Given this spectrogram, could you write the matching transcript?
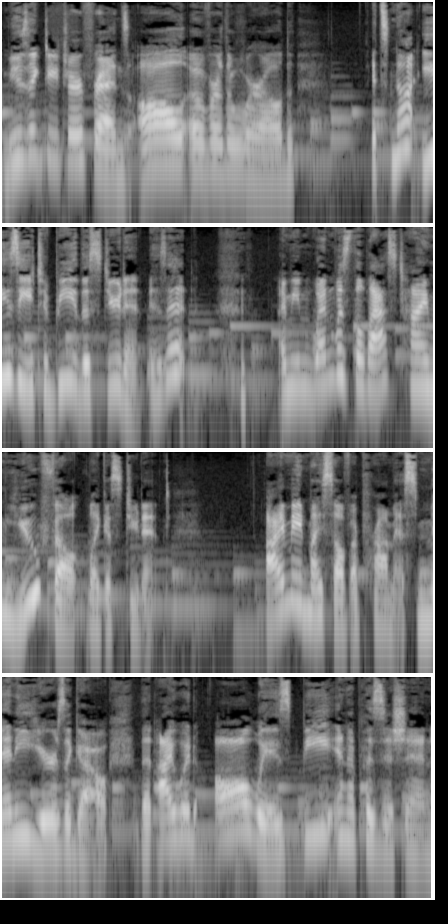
music teacher friends all over the world. It's not easy to be the student, is it? I mean, when was the last time you felt like a student? I made myself a promise many years ago that I would always be in a position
